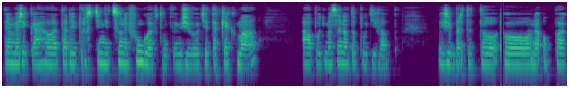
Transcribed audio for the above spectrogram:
které mi říká, hele, tady prostě něco nefunguje v tom tvém životě tak, jak má a pojďme se na to podívat. Takže berte to jako naopak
